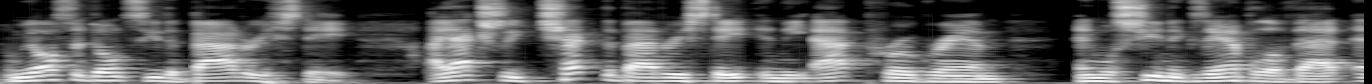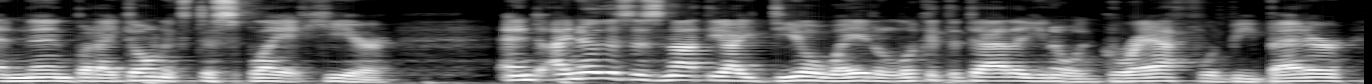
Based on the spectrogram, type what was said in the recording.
And we also don't see the battery state. I actually checked the battery state in the app program and we'll see an example of that. And then, but I don't display it here. And I know this is not the ideal way to look at the data. You know, a graph would be better.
